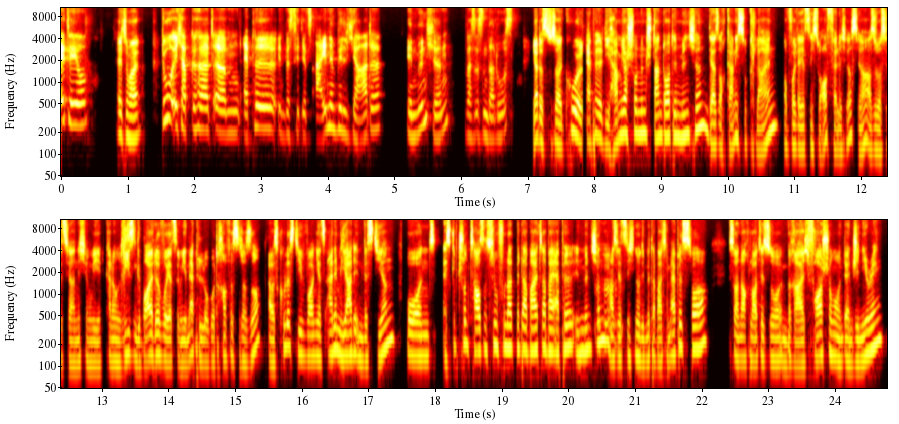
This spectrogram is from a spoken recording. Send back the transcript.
Hey Theo. Hey Jamal. Du, ich habe gehört, ähm, Apple investiert jetzt eine Milliarde in München. Was ist denn da los? Ja, das ist total cool. Apple, die haben ja schon einen Standort in München, der ist auch gar nicht so klein, obwohl der jetzt nicht so auffällig ist. Ja, also das ist jetzt ja nicht irgendwie, keine Ahnung, ein Riesengebäude, wo jetzt irgendwie ein Apple-Logo drauf ist oder so. Aber das Coole ist, die wollen jetzt eine Milliarde investieren und es gibt schon 1500 Mitarbeiter bei Apple in München. Mhm. Also jetzt nicht nur die Mitarbeiter im Apple Store, sondern auch Leute so im Bereich Forschung und Engineering.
